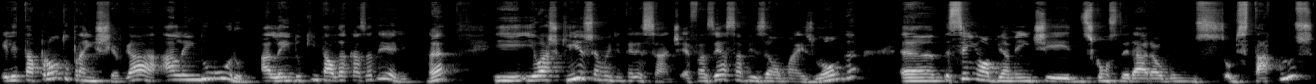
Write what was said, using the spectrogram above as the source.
ele está pronto para enxergar além do muro, além do quintal da casa dele. Né? E, e eu acho que isso é muito interessante, é fazer essa visão mais longa sem, obviamente, desconsiderar alguns obstáculos,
